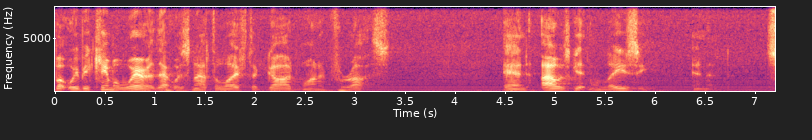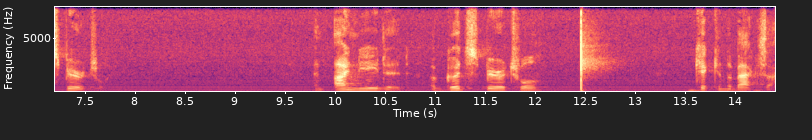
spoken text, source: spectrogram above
But we became aware that was not the life that God wanted for us. And I was getting lazy in it, spiritually. And I needed a good spiritual kick in the backside.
